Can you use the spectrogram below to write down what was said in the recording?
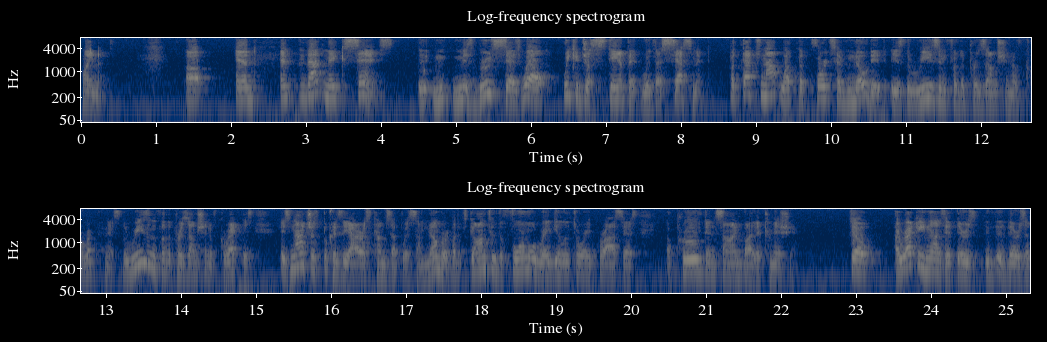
claimant. Uh, and that makes sense. Ms. Bruce says, well, we could just stamp it with assessment. But that's not what the courts have noted is the reason for the presumption of correctness. The reason for the presumption of correctness is not just because the IRS comes up with some number, but it's gone through the formal regulatory process approved and signed by the commission. So I recognize that there's a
